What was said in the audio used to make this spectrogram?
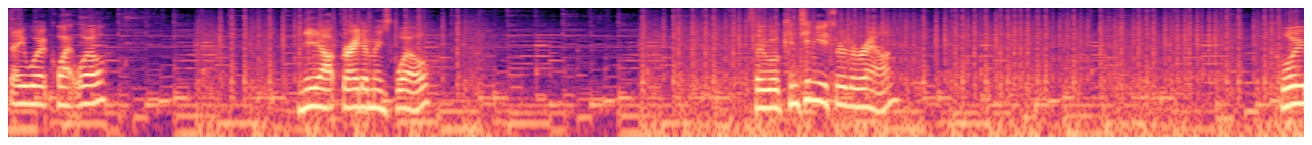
they work quite well. Need to upgrade them as well. So we'll continue through the round. Glue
